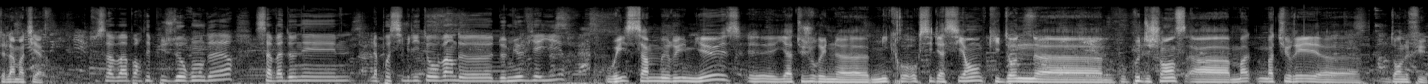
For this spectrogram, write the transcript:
de la matière. Ça va apporter plus de rondeur, ça va donner la possibilité au vin de, de mieux vieillir. Oui, ça mûrit mieux. Il y a toujours une euh, micro-oxydation qui donne euh, beaucoup de chances à ma maturer euh, dans le fût.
